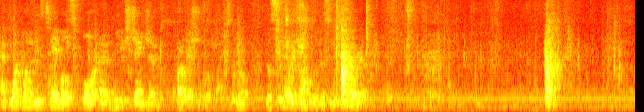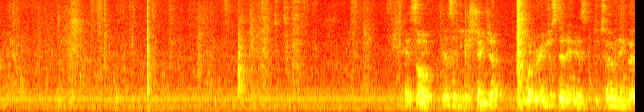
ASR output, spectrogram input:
at what one of these tables for a heat exchanger correlation look like. So we'll, we'll see more examples of this in the tutorial. Okay, so here's a heat exchanger. And what we're interested in is determining the,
